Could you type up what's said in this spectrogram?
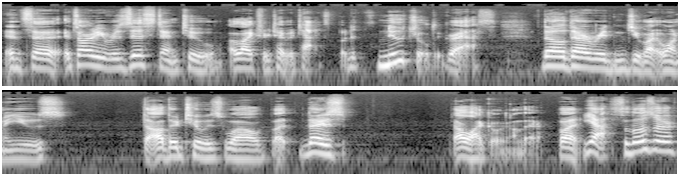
it's a, it's already resistant to electric type attacks, but it's neutral to grass. Though there are reasons you might want to use the other two as well, but there's a lot going on there. But yeah, so those are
